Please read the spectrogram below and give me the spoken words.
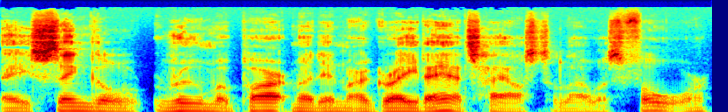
a single room apartment in my great aunt's house till I was four.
